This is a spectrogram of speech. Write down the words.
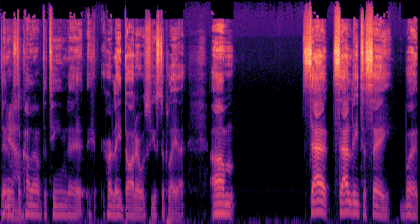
That it was the color of the team that her late daughter was used to play at. Um, sad, sadly to say, but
